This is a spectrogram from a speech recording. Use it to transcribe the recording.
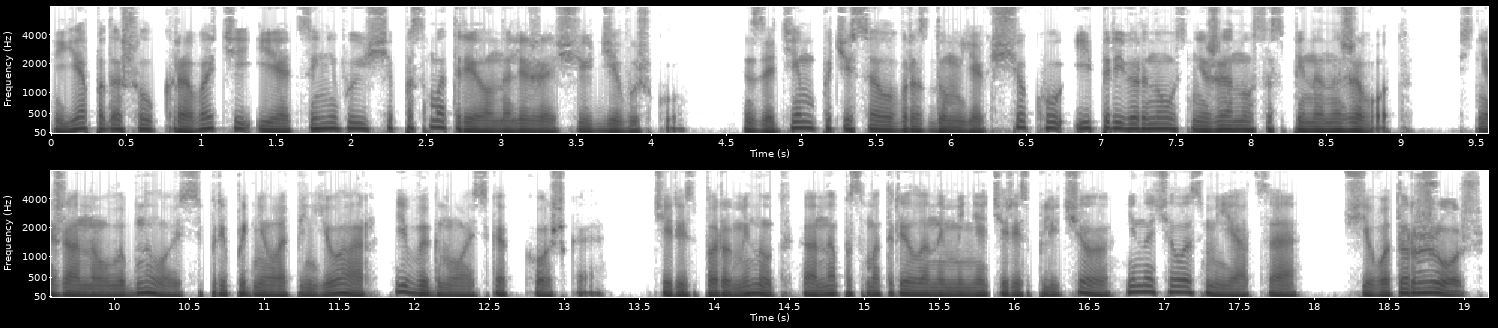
я подошел к кровати и оценивающе посмотрел на лежащую девушку. Затем почесал в раздумьях щеку и перевернул Снежану со спины на живот. Снежана улыбнулась, приподняла пеньюар и выгнулась, как кошка. Через пару минут она посмотрела на меня через плечо и начала смеяться. «Чего ты ржешь?»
